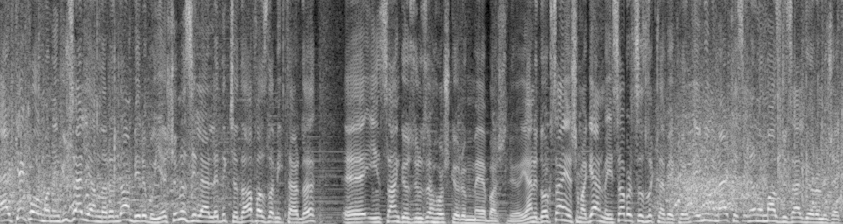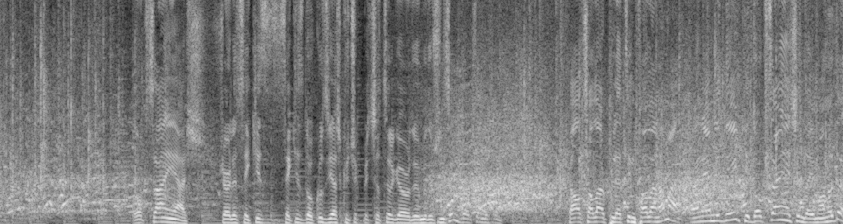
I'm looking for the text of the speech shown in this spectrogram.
Erkek olmanın güzel yanlarından biri bu. Yaşınız ilerledikçe daha fazla miktarda e, insan gözünüze hoş görünmeye başlıyor. Yani 90 yaşıma gelmeyi sabırsızlıkla bekliyorum. Eminim herkes inanılmaz güzel görünecek. 90 yaş. Şöyle 8 8 9 yaş küçük bir çıtır gördüğümü düşünsene 90 yaşında. Kalçalar platin falan ama önemli değil ki 90 yaşındayım anladın?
